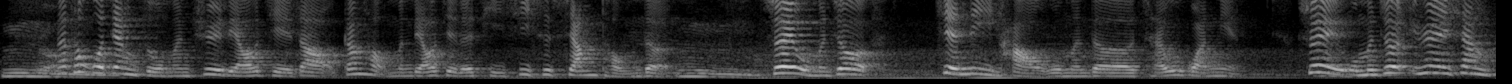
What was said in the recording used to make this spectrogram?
嗯，那透过这样子，我们去了解到，刚好我们了解的体系是相同的。嗯，所以我们就建立好我们的财务观念。所以我们就因为像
